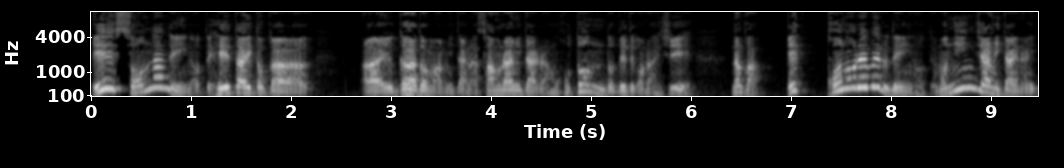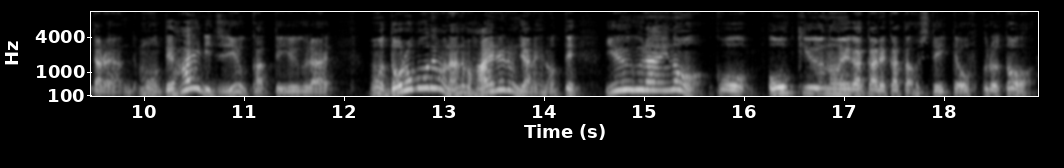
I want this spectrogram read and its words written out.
え、そんなんでいいのって兵隊とか、ああいうガードマンみたいな侍みたいなのもほとんど出てこないし、なんか、このレベルでいいの？って、もう忍者みたいないたら、もう出入り自由かっていうぐらい、もう泥棒でも何でも入れるんじゃねえの？って。いうぐらいの、こう、王宮の描かれ方をしていて、お袋と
